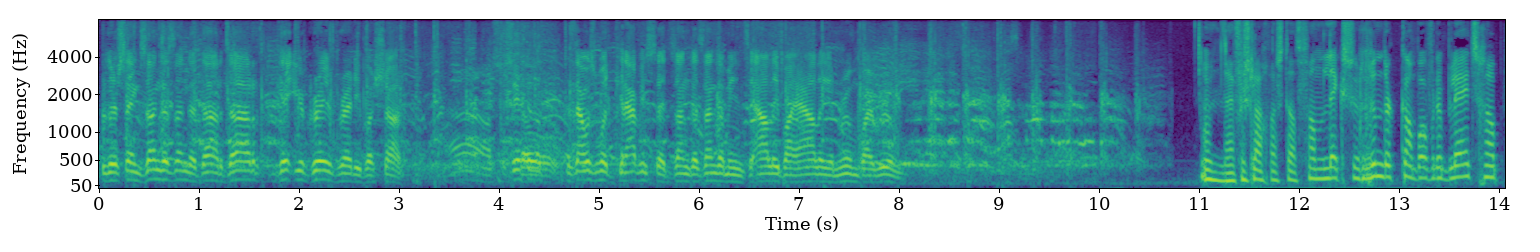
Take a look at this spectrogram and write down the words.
They're saying zanga zanga dar dar, get your grave ready, Bashar. Ze zeggen dat... Because that was what Gaddafi said. Zanga zanga means alley by alley and room by room. Een eh, verslag was dat van Lex Runderkamp over de blijdschap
